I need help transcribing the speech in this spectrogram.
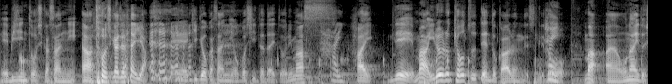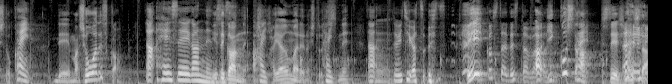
えー美人投資家さんにあ投資家じゃないや、えー起業家さんにお越しいただいております。はい。はいでまあいろいろ共通点とかあるんですけど、はい。まああの同い年とか、はい。でまあ昭和ですか？あ平成元年です。平成元年。あ、はい。早生まれの人ですね、あ、うん。11月ですえ？一個下でしたあ、一個下、はい失礼しました。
